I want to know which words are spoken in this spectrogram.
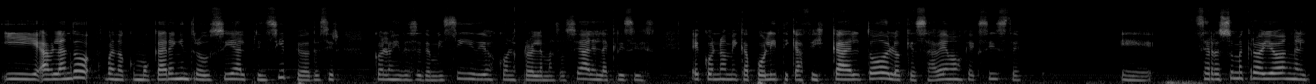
Y hablando, bueno, como Karen introducía al principio, es decir, con los índices de homicidios, con los problemas sociales, la crisis económica, política, fiscal, todo lo que sabemos que existe, eh, se resume, creo yo, en, el,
